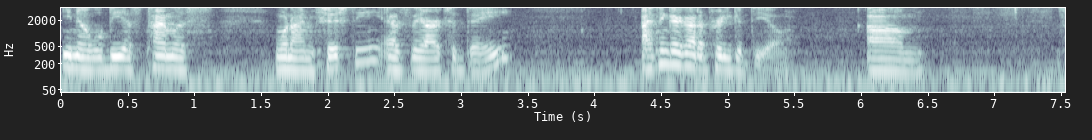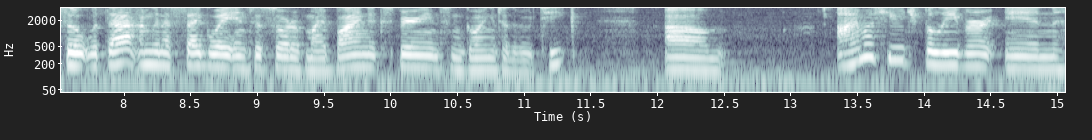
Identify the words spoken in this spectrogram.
you know, will be as timeless when I'm 50 as they are today, I think I got a pretty good deal. Um, so with that, I'm going to segue into sort of my buying experience and going into the boutique. Um, I'm a huge believer in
